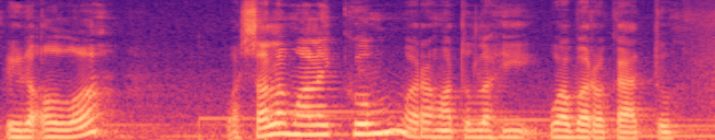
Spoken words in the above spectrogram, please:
ridha Allah. Wassalamualaikum warahmatullahi wabarakatuh.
